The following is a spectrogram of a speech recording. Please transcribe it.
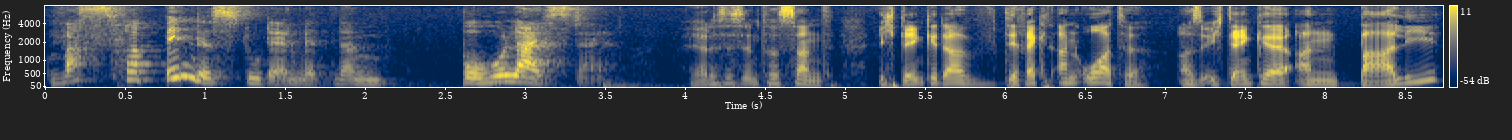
was verbindest du denn mit einem Boho Lifestyle? Ja, das ist interessant. Ich denke da direkt an Orte. Also ich denke an Bali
